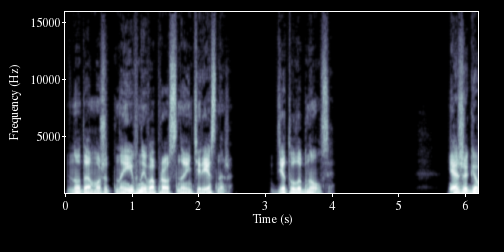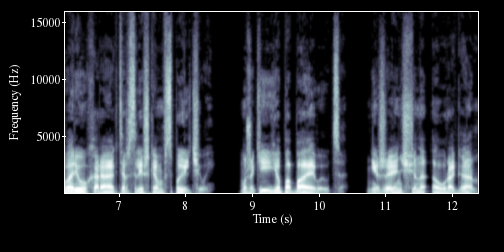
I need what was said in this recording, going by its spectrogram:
«Ну да, может, наивный вопрос, но интересно же». Дед улыбнулся. Я же говорю, характер слишком вспыльчивый. Мужики ее побаиваются. Не женщина, а ураган.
